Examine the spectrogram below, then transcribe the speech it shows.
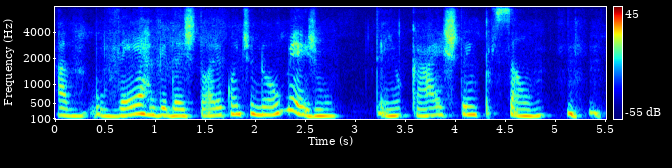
a, o verbe da história continua o mesmo. Tenho cá esta impressão.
